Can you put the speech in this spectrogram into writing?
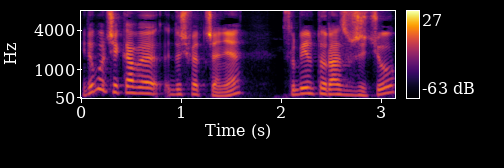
I to było ciekawe doświadczenie. Zrobiłem to raz w życiu.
